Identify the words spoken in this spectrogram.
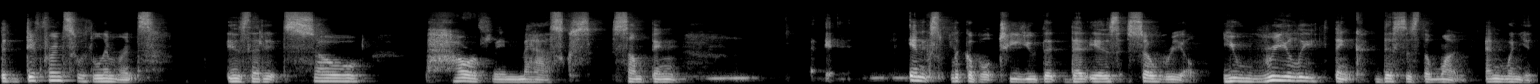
The difference with limerence is that it so powerfully masks something inexplicable to you that that is so real. You really think this is the one. And when you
